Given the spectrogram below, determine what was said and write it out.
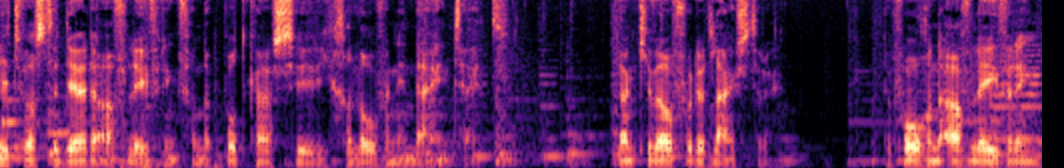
Dit was de derde aflevering van de podcastserie Geloven in de Eindtijd. Dankjewel voor het luisteren. De volgende aflevering,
